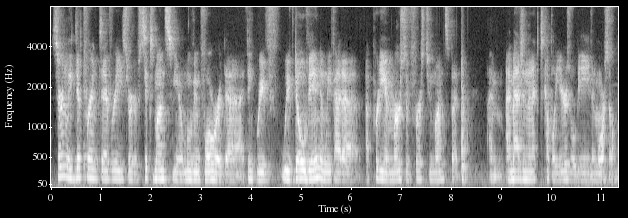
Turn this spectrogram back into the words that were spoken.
certainly different every sort of six months. You know, moving forward, uh, I think we've we've dove in and we've had a, a pretty immersive first two months, but I'm, I imagine the next couple of years will be even more so.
